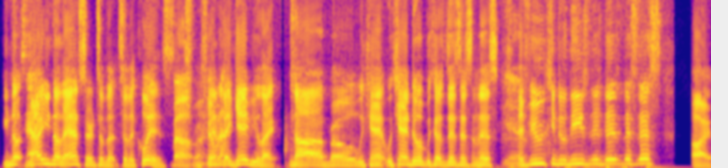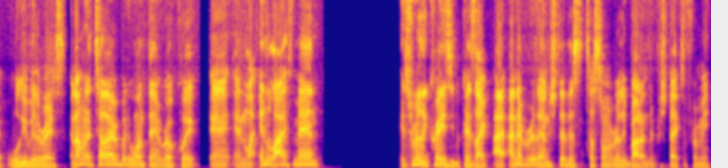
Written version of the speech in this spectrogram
You know now you know the answer to the to the quiz. Bro, You feel and me? I- they gave you like, nah, bro, we can't we can't do it because this, this, and this. Yeah. If you can do these, this, this, this, this, all right, we'll give you the race. And I'm gonna tell everybody one thing real quick. And, and like in life, man, it's really crazy because like I, I never really understood this until someone really brought it into perspective for me.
